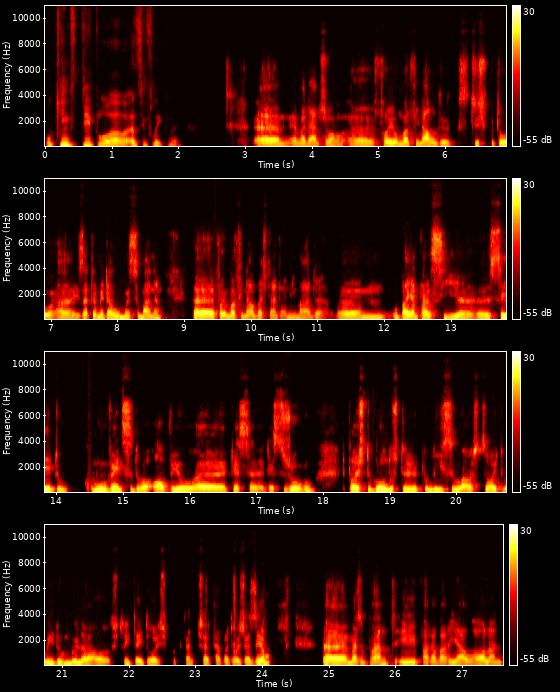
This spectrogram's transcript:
o quinto título ao Hansi Flick, não é? Uh, é verdade, João. Uh, foi uma final de, que se disputou há, exatamente há uma semana. Uh, foi uma final bastante animada. Um, o Bayern parecia cedo como vencedor óbvio desse, desse jogo, depois de golos de Polício aos 18 e do Müller aos 32, portanto já estava 2 a 0. mas o Brandt e, para variar, o Holland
